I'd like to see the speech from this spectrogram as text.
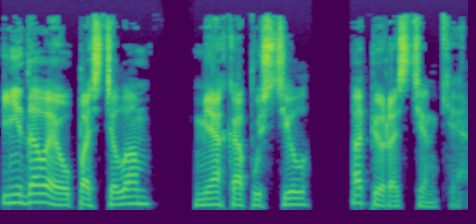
И, не давая упасть телам, мягко опустил, опер о стенки.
